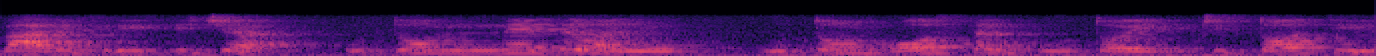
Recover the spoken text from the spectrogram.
Vave Hristića, u tom nedelanju, u tom ostanku, u toj čistoti.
